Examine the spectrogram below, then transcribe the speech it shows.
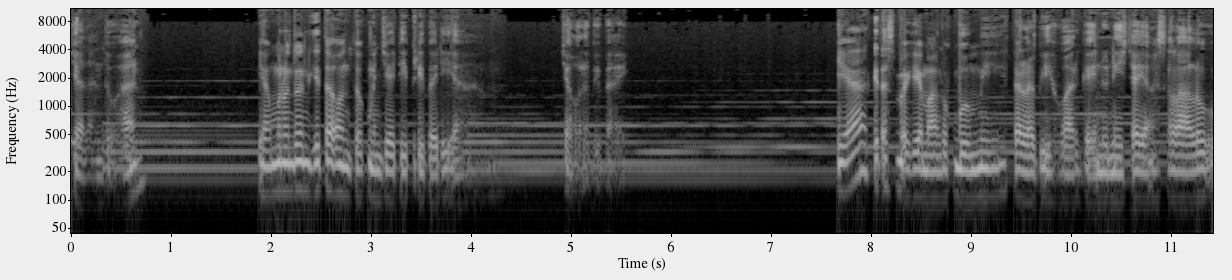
jalan Tuhan yang menuntun kita untuk menjadi pribadi yang jauh lebih baik. Ya, kita sebagai makhluk bumi, terlebih warga Indonesia yang selalu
